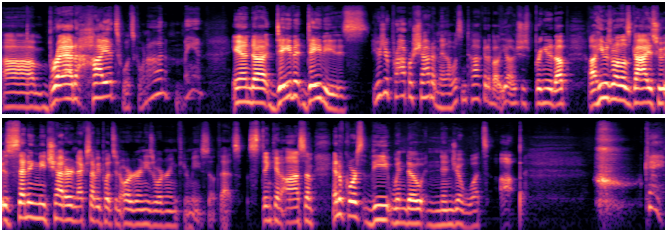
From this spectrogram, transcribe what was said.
Um, Brad Hyatt, what's going on, man? And uh, David Davies, here's your proper shout out, man. I wasn't talking about you, I was just bringing it up. Uh, he was one of those guys who is sending me cheddar next time he puts an order and he's ordering through me. So that's stinking awesome. And of course, the Window Ninja, what's up? okay,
